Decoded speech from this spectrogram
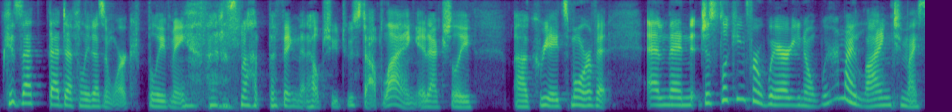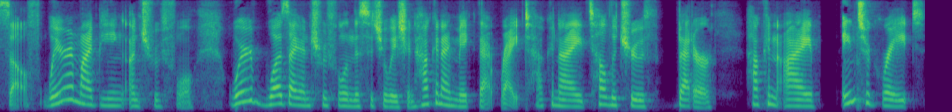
because that that definitely doesn't work. Believe me, that is not the thing that helps you to stop lying. It actually uh, creates more of it. And then just looking for where, you know, where am I lying to myself? Where am I being untruthful? Where was I untruthful in this situation? How can I make that right? How can I tell the truth better? How can I integrate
